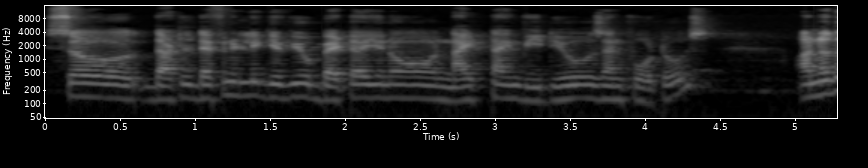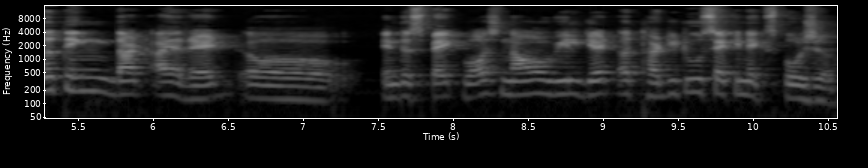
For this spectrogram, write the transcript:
So that will definitely give you better you know nighttime videos and photos. Another thing that i read uh, in the spec was now we'll get a 32 second exposure.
